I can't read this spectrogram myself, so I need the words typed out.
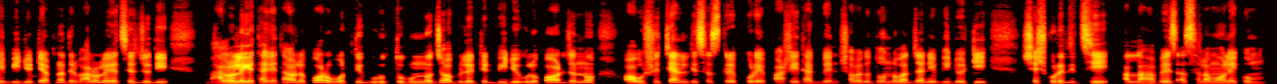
এই ভিডিওটি আপনাদের ভালো লেগেছে। যদি ভালো লেগে থাকে তাহলে পরবর্তী গুরুত্বপূর্ণ জব রিলেটেড ভিডিওগুলো পাওয়ার জন্য অবশ্যই চ্যানেলটি সাবস্ক্রাইব করে পাশেই থাকবেন। সবাইকে ধন্যবাদ জানিয়ে ভিডিওটি শেষ করে দিচ্ছি। আল্লাহ হাফেজ। আসসালামু আলাইকুম।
